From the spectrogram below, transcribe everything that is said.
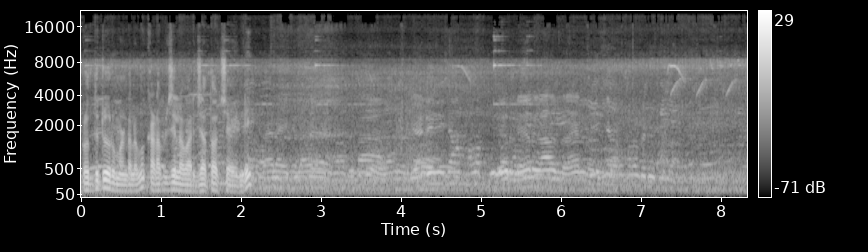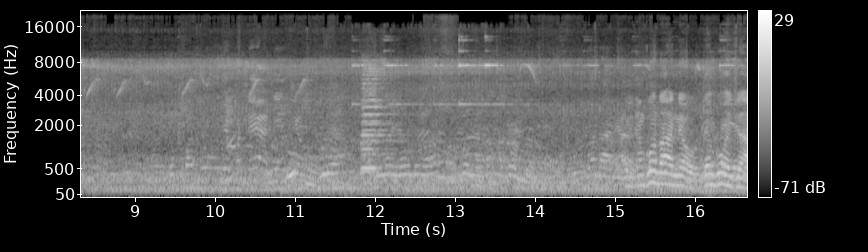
ప్రొద్దుటూరు మండలము కడప జిల్లా వారి జత వచ్చాయండి తెంకొని రా నువ్వు తెంకొని వచ్చా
